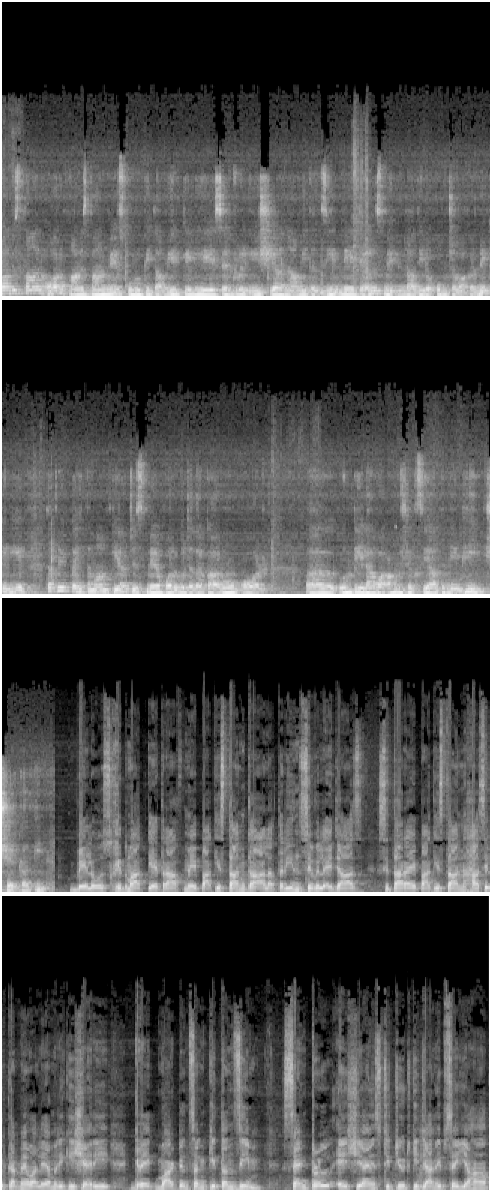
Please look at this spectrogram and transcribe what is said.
पाकिस्तान और अफ़गानिस्तान में स्कूलों की तमीर के लिए सेंट्रल एशिया नामी तंजीम ने टेलिस में इमदादी रकम जमा करने के लिए तकरीब का अहतमाम किया जिसमें हॉलीवुड अदाकारों और आ, उनके अलावा अहम शख्सियात ने भी शिरकत की। बेलोस खिदमात के एतराफ़ में पाकिस्तान का अला तरीन सिविल एजाज सितारा पाकिस्तान हासिल करने वाले अमरीकी शहरी ग्रेग मार्टिनसन की तंजीम सेंट्रल एशिया इंस्टीट्यूट की जानब से यहाँ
